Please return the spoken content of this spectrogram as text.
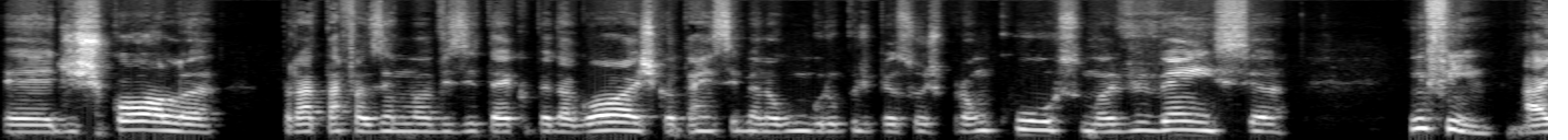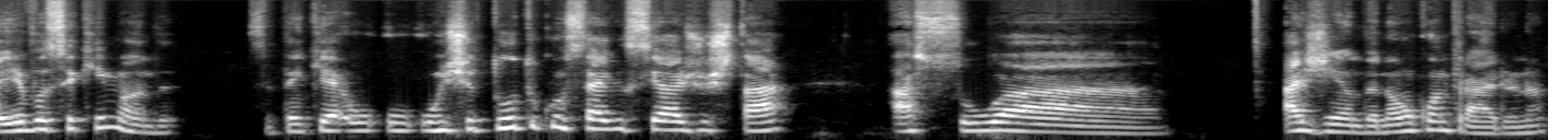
é, de escola para estar tá fazendo uma visita ecopedagógica, ou está recebendo algum grupo de pessoas para um curso, uma vivência, enfim, aí é você quem manda. Você tem que o, o, instituto consegue se ajustar à sua agenda, não o contrário, né?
